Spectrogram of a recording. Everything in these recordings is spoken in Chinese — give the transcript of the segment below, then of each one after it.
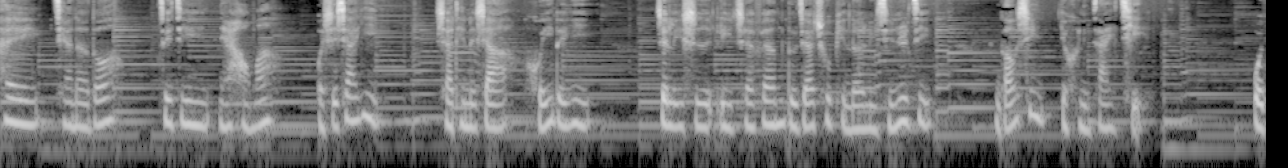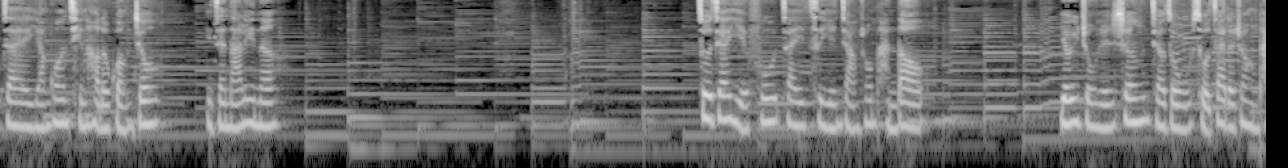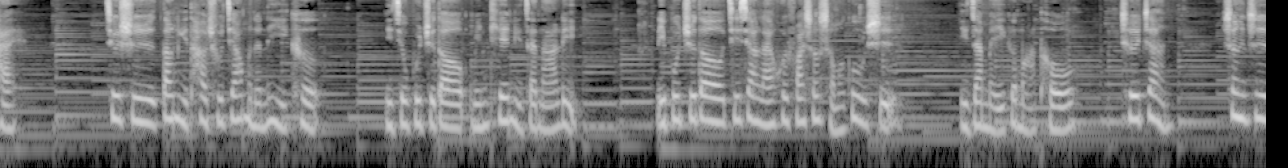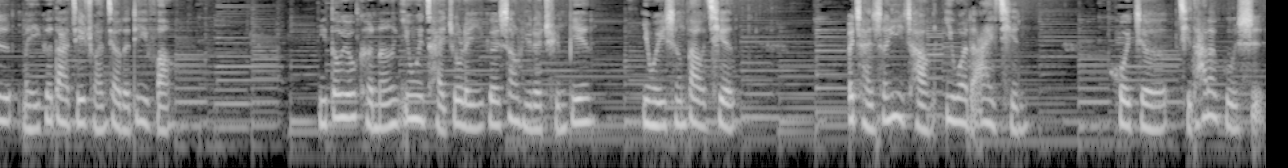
嘿，亲爱的耳朵，最近你还好吗？我是夏意，夏天的夏，回忆的忆，这里是荔枝 FM 独家出品的旅行日记，很高兴又和你在一起。我在阳光晴好的广州，你在哪里呢？作家野夫在一次演讲中谈到，有一种人生叫做无所在的状态，就是当你踏出家门的那一刻。你就不知道明天你在哪里，你不知道接下来会发生什么故事。你在每一个码头、车站，甚至每一个大街转角的地方，你都有可能因为踩住了一个少女的裙边，因为一声道歉，而产生一场意外的爱情，或者其他的故事。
